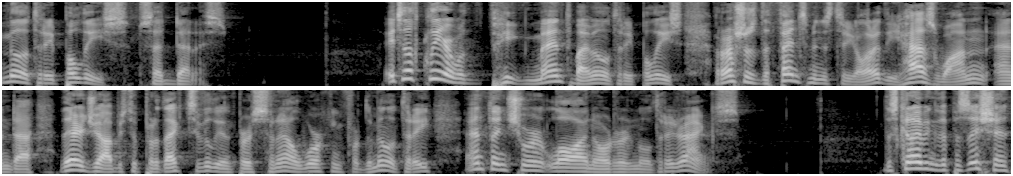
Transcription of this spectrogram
military police, said Denis. It's not clear what he meant by military police. Russia's defense ministry already has one, and uh, their job is to protect civilian personnel working for the military and to ensure law and order in military ranks. Describing the position,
